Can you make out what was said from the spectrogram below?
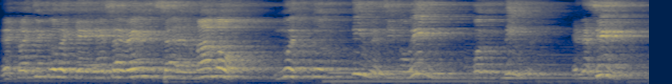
Es práctico de que esa herencia, hermano, no es corruptible, sino incorruptible. Es decir,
